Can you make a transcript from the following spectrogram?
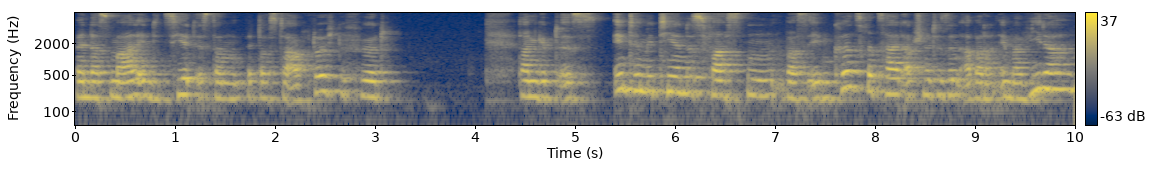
Wenn das mal indiziert ist, dann wird das da auch durchgeführt. Dann gibt es intermittierendes Fasten, was eben kürzere Zeitabschnitte sind, aber dann immer wieder,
